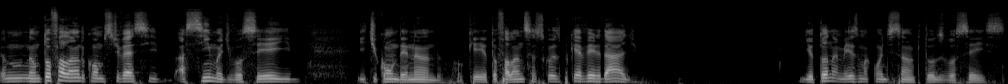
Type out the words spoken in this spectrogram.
Eu não estou falando como se estivesse acima de você e, e te condenando, ok? Eu estou falando essas coisas porque é verdade. E eu estou na mesma condição que todos vocês,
